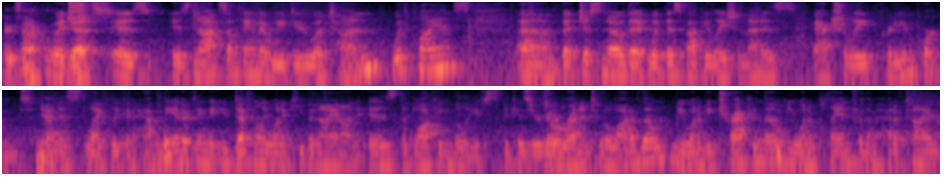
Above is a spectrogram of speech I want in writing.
Exactly. Which yes. is is not something that we do a ton with clients. Um, but just know that with this population, that is actually pretty important yeah. and is likely going to happen. The other thing that you definitely want to keep an eye on is the blocking beliefs because you're going totally. to run into a lot of them. You want to be tracking them, you want to plan for them ahead of time.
